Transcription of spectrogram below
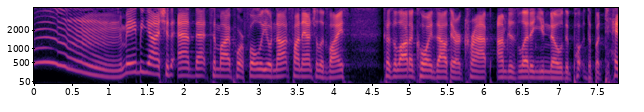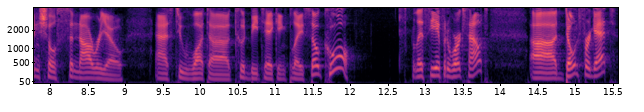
hmm, maybe I should add that to my portfolio. Not financial advice, because a lot of coins out there are crap. I'm just letting you know the, the potential scenario as to what uh, could be taking place. So cool. Let's see if it works out. Uh, don't forget,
